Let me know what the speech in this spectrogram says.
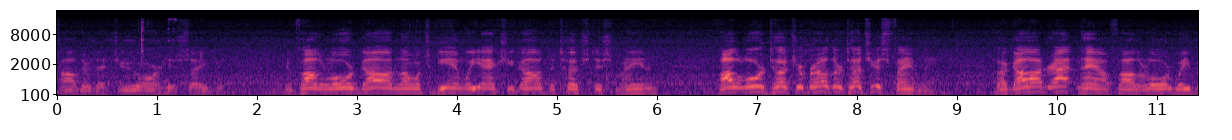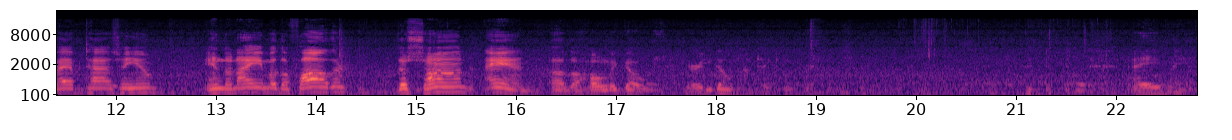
Father, that you are his Savior. And Father Lord God, once again, we ask you, God, to touch this man. Father Lord, touch your brother, touch his family. But God, right now, Father Lord, we baptize him in the name of the Father, the Son, and of the Holy Ghost. Here you go now. Take deep breath. Amen.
